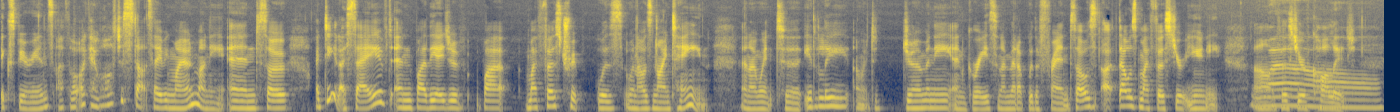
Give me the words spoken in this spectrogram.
experience, I thought, okay, well, I'll just start saving my own money. And so I did. I saved. And by the age of, by, my first trip was when I was 19 and I went to Italy, I went to Germany and Greece and I met up with a friend. So I was, uh, that was my first year at uni, uh, first year of college.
